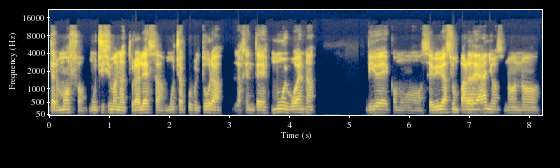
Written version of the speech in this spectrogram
hermoso, muchísima naturaleza, mucha cultura, la gente es muy buena, vive como se vive hace un par de años, no, no,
